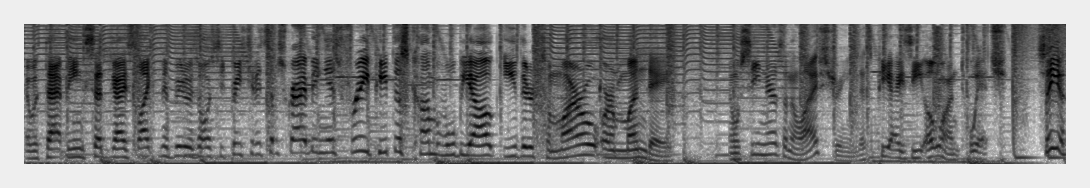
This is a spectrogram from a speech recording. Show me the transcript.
And with that being said, guys, liking the video is always appreciated. Subscribing is free. Peep this comment will be out either tomorrow or Monday. And we'll see you nerds on the live stream. That's P-I-Z-O on Twitch. See ya.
